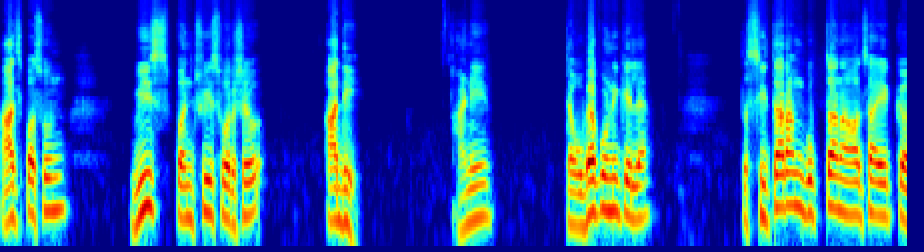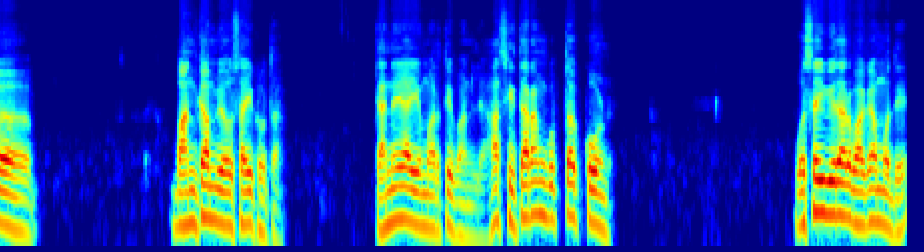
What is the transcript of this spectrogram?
आजपासून वीस पंचवीस वर्ष आधी. आणि त्या उभ्या कोणी केल्या? तर सीताराम गुप्ता नावाचा एक बांधकाम व्यावसायिक होता. त्याने या इमारती बांधल्या. हा सीताराम गुप्ता कोण? वसई विरार भागामध्ये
